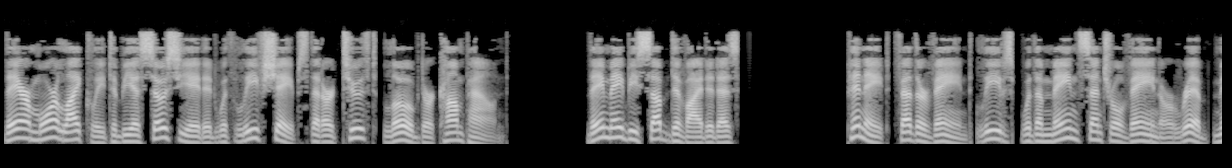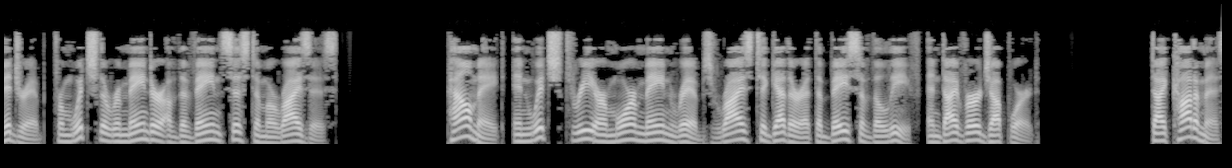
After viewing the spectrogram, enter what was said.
They are more likely to be associated with leaf shapes that are toothed, lobed or compound. They may be subdivided as pinnate feather-veined leaves, with a main central vein or rib midrib, from which the remainder of the vein system arises. Palmate, in which three or more main ribs rise together at the base of the leaf, and diverge upward. Dichotomous,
